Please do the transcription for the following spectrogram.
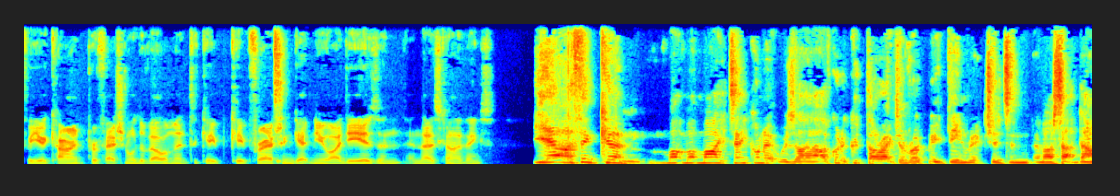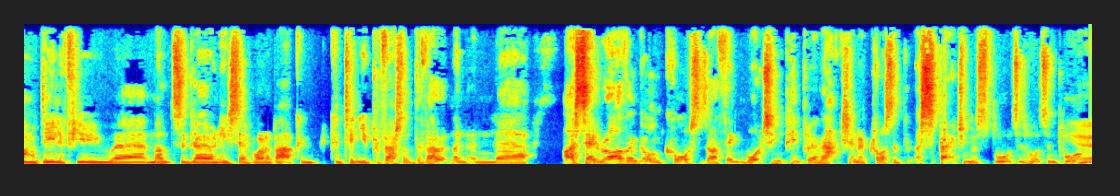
for your current professional development to keep keep fresh and get new ideas and, and those kind of things? Yeah, I think um, my, my, my, take on it was uh, I've got a good director of rugby, Dean Richards, and, and I sat down with Dean a few uh, months ago, and he said, "What about con- continued professional development?" And uh, I said, rather than go on courses, I think watching people in action across a, a spectrum of sports is what's important,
